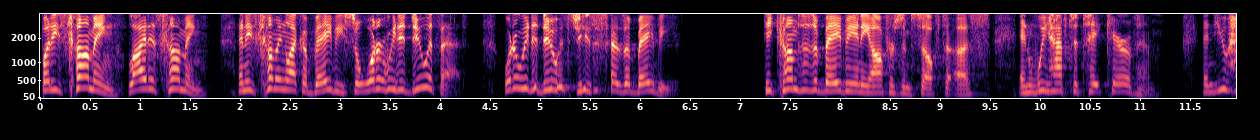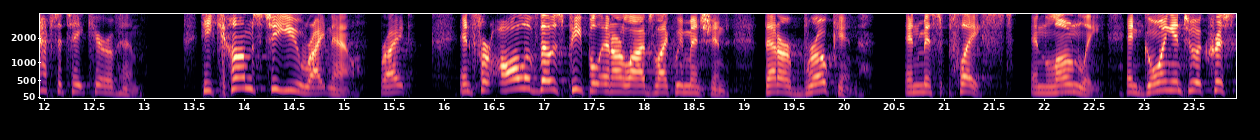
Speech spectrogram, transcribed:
but he's coming. Light is coming, and he's coming like a baby. So, what are we to do with that? What are we to do with Jesus as a baby? He comes as a baby and he offers himself to us, and we have to take care of him. and you have to take care of him. He comes to you right now, right? And for all of those people in our lives, like we mentioned, that are broken and misplaced and lonely and going into a Chris-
